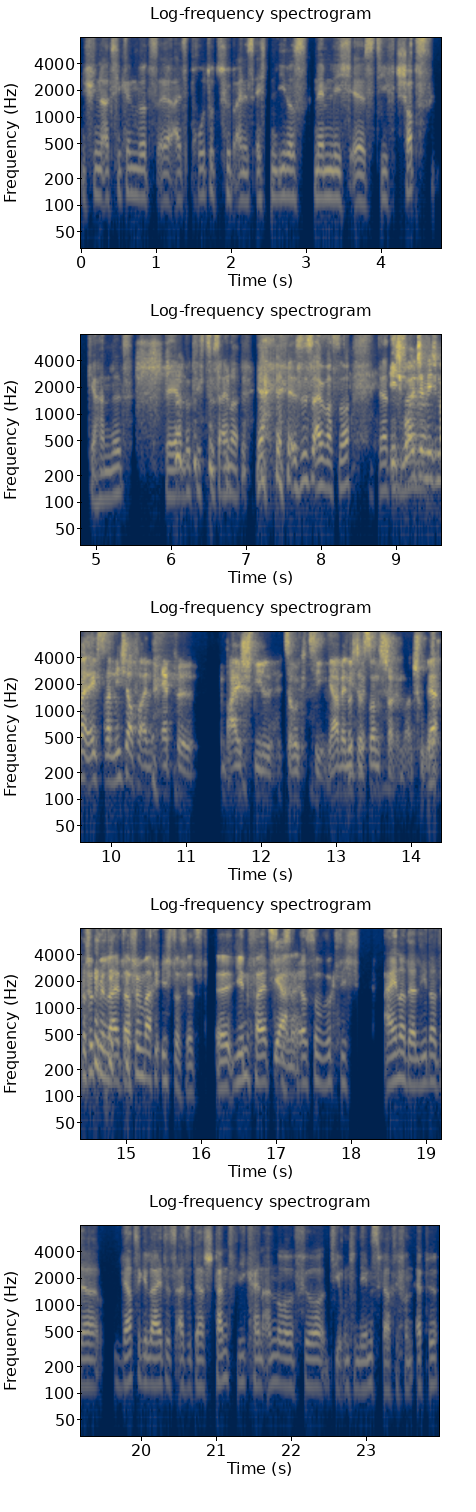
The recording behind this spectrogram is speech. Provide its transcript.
In vielen Artikeln wird äh, als Prototyp eines echten Leaders, nämlich äh, Steve Jobs, gehandelt, der ja wirklich zu seiner, ja, es ist einfach so. Ich wollte seiner... mich mal extra nicht auf ein Apple Beispiel zurückziehen, ja, wenn ich das sonst schon immer tue. Ja, tut mir leid, dafür mache ich das jetzt. Äh, jedenfalls Gerne. ist er so wirklich einer der Leader, der Werte geleitet ist, also der stand wie kein anderer für die Unternehmenswerte von Apple.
